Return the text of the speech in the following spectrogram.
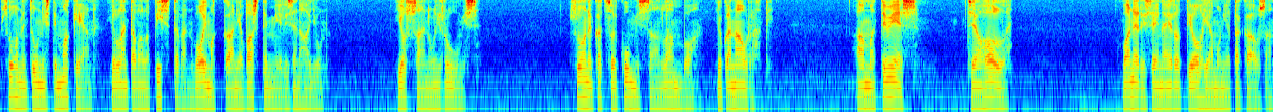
Suonen tunnisti makean, jollain tavalla pistävän, voimakkaan ja vastenmielisen hajun. Jossain oli ruumis. Suonen katsoi kummissaan Lamboa, joka naurahti. Ammattimies, se on Holle. Vaneriseinä erotti ohjaamon ja takaosan.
